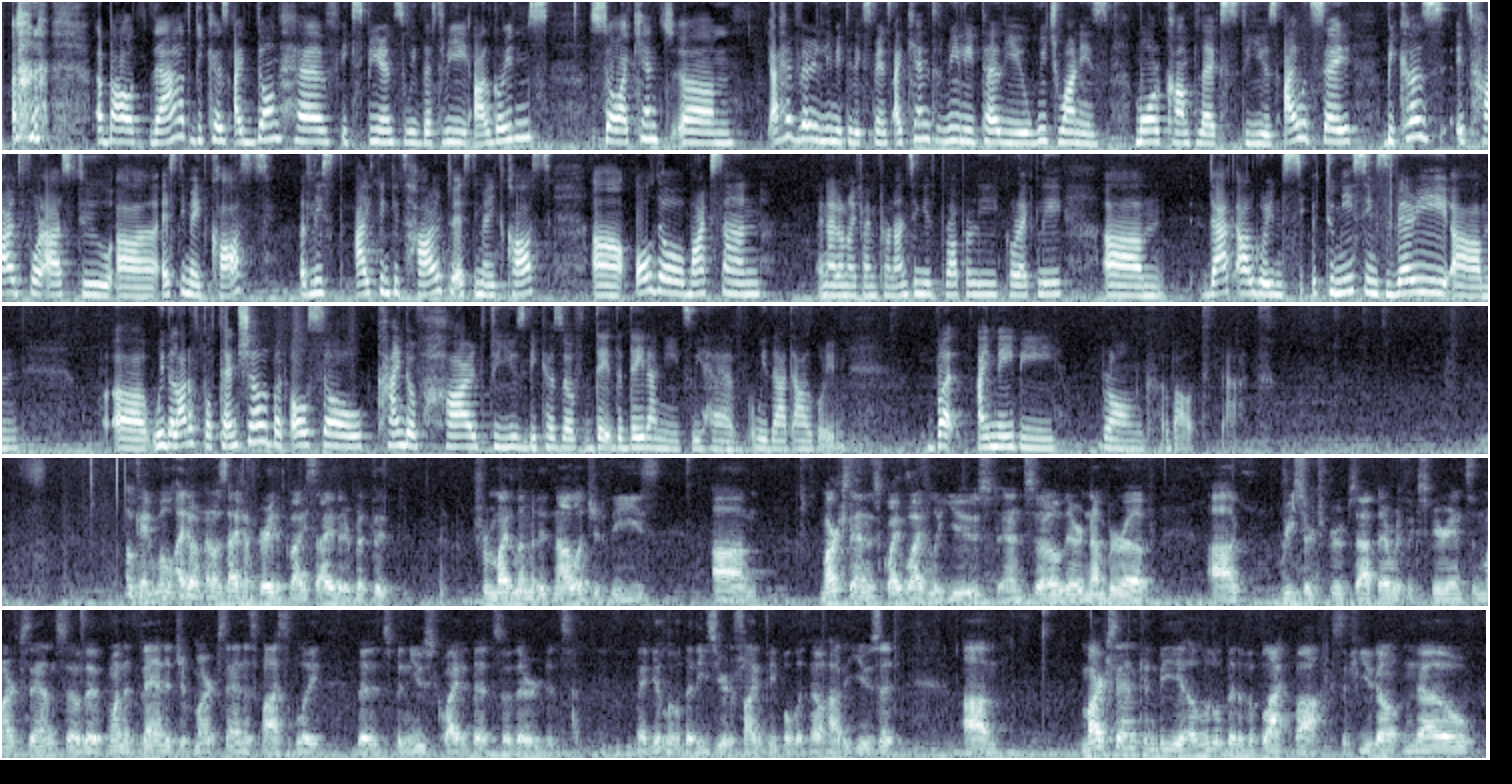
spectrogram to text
about that because I don't have experience with the three algorithms. So I can't, um, I have very limited experience. I can't really tell you which one is more complex to use. I would say because it's hard for us to uh, estimate costs, at least I think it's hard to estimate costs, uh, although Marxan and I don't know if I'm pronouncing it properly, correctly. Um, that algorithm to me seems very um, uh, with a lot of potential, but also kind of hard to use because of da- the data needs we have with that algorithm. But I may be wrong about that. Okay, well, I don't know as I have great advice either, but the, from my limited knowledge of these, um, Marxan is quite widely used, and so there are a number of uh, research groups out there with experience in Marxan. So the one advantage of Marxan is possibly that it's been used quite a bit, so there it's maybe a little bit easier to find people that know how to use it. Um, Marxan can be a little bit of a black box if you don't know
